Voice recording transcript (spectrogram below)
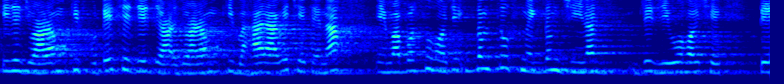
કે જે જ્વાળામુખી ફૂટે છે, જે જ્વાળામુખી બહાર આવે છે, તેના, એમાં પણ શું હોય છે? એકદમ સૂક્ષ્મ, એકદમ ઝીણા જે જીવો હોય છે, તે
